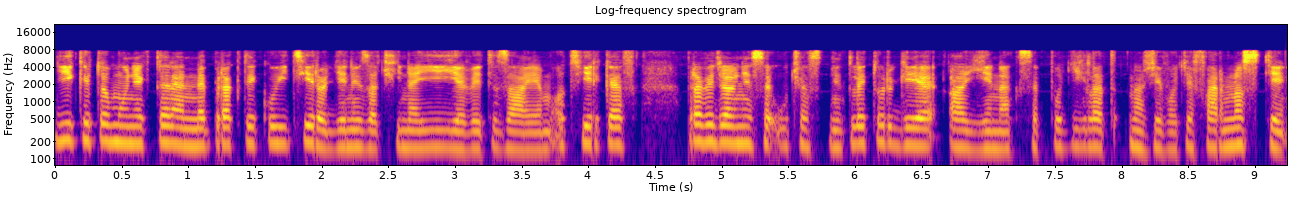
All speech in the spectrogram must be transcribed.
Díky tomu některé nepraktikující rodiny začínají jevit zájem o církev, pravidelně se účastnit liturgie a jinak se podílet na životě farnosti.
